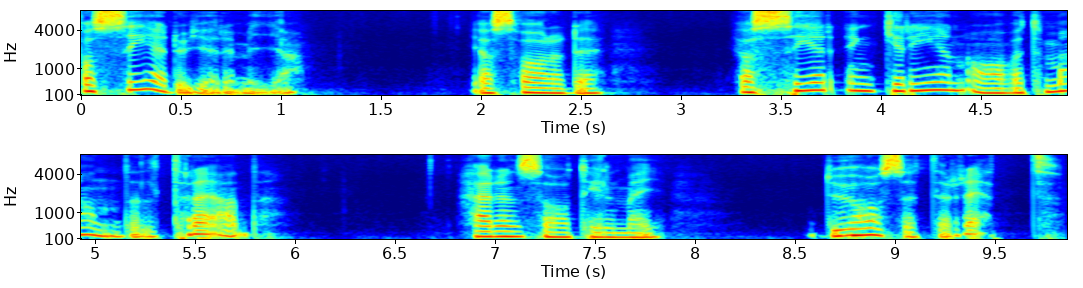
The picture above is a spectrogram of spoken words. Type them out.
vad ser du Jeremia? Jag svarade, jag ser en gren av ett mandelträd. Herren sa till mig, du har sett rätt.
